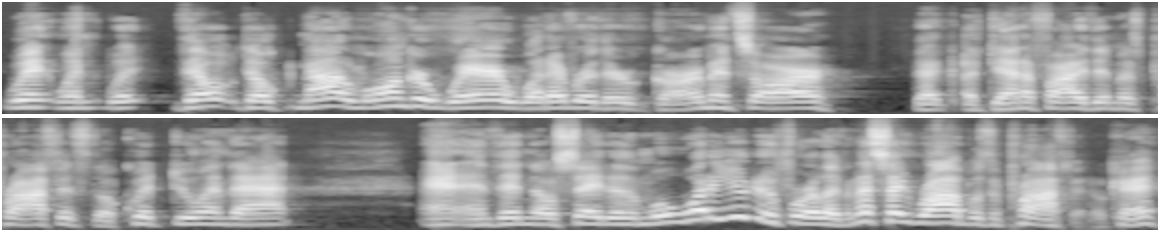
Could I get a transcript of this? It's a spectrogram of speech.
when, when, when they'll, they'll no longer wear whatever their garments are that identify them as prophets. They'll quit doing that. And, and then they'll say to them, Well, what do you do for a living? Let's say Rob was a prophet, okay?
